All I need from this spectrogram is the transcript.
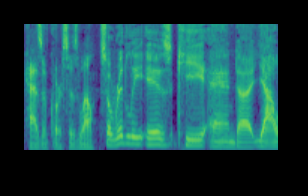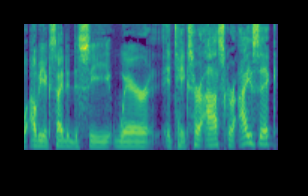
has, of course, as well. So Ridley is key, and uh, yeah, I'll, I'll be excited to see where it takes her. Oscar Isaac,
